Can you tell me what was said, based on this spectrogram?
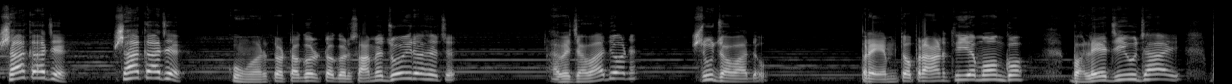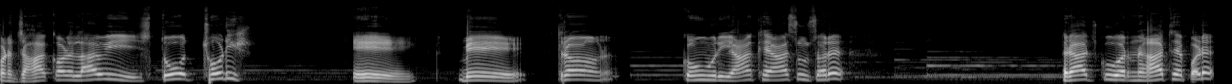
શા કાજે શા કાજે કુંવર તો ટગર ટગર સામે જોઈ રહે છે. હવે જવા દો ને. શું જવા દો પ્રેમ તો પ્રાણથી એ મોંઘો, ભલે જીવ જાય, પણ ઝાકળ લાવીશ તો છોડીશ. એક બે, ત્રણ, કુંવરી આંખે આંસુ સરે, રાજકુંવરને હાથે પડે.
